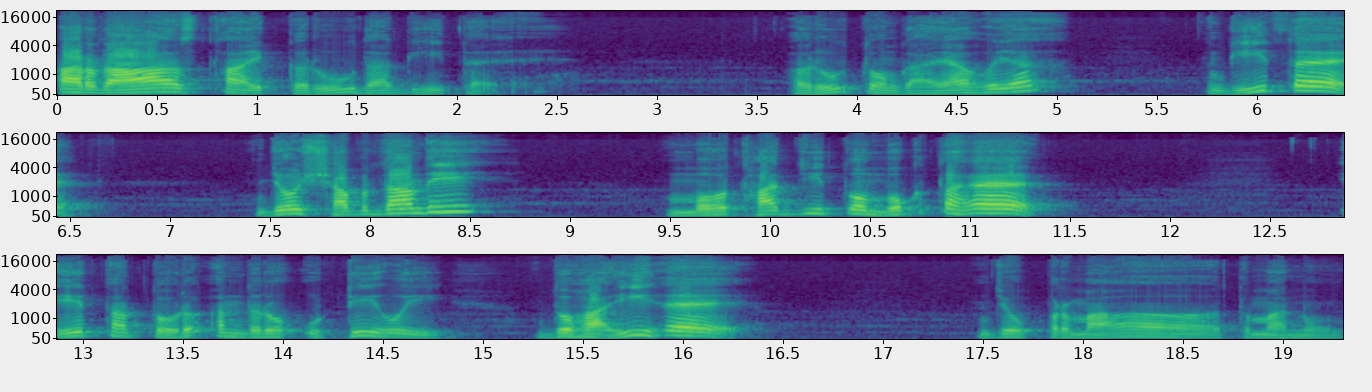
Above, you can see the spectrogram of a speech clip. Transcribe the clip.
ਅਰਦਾਸ ਤਾਂ ਇੱਕ ਰੂਹ ਦਾ ਗੀਤ ਹੈ। ਰੂਹ ਤੋਂ ਗਾਇਆ ਹੋਇਆ ਗੀਤ ਹੈ, ਜੋ ਸ਼ਬਦਾਂ ਦੀ ਮੁਹਤਾਜੀ ਤੋਂ ਮੁਕਤ ਹੈ। ਇਹ ਤਾਂ ਧੁਰ ਅੰਦਰੋਂ ਉੱਠੀ ਹੋਈ ਦੁਹਾਈ ਹੈ, ਜੋ ਪ੍ਰਮਾਤਮਾ ਨੂੰ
